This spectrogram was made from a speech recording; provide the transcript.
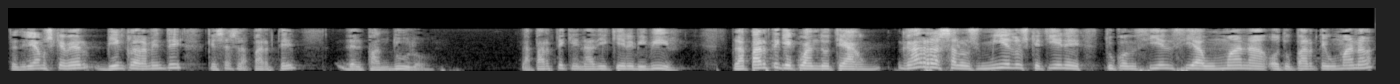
tendríamos que ver bien claramente que esa es la parte del pan duro, la parte que nadie quiere vivir, la parte que cuando te agarras a los miedos que tiene tu conciencia humana o tu parte humana,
